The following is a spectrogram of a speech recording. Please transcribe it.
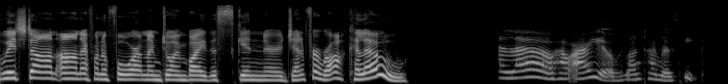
Switched on on FM104, and I'm joined by the skin nerd Jennifer Rock. Hello. Hello, how are you? Long time no speak.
